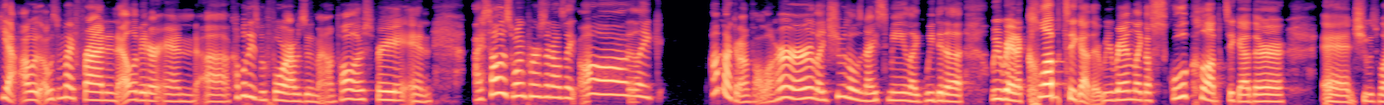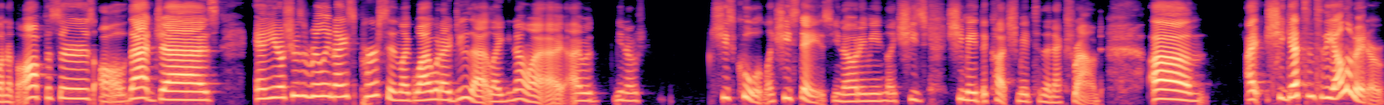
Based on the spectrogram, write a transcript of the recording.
yeah, I was I was with my friend in an elevator, and uh, a couple days before, I was doing my unfollow spree, and I saw this one person. I was like, oh, like I'm not gonna unfollow her. Like she was always nice to me. Like we did a we ran a club together. We ran like a school club together, and she was one of the officers. All of that jazz. And you know, she was a really nice person. Like, why would I do that? Like, no, I I would, you know, she's cool. Like she stays. You know what I mean? Like she's she made the cut. She made it to the next round. Um, I she gets into the elevator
